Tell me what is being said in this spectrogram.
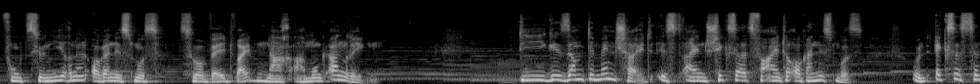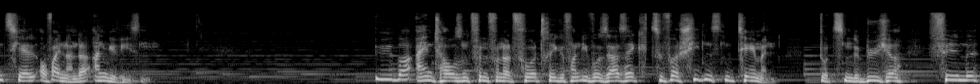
funktionierenden Organismus zur weltweiten Nachahmung anregen. Die gesamte Menschheit ist ein schicksalsvereinter Organismus und existenziell aufeinander angewiesen. Über 1500 Vorträge von Ivo Sasek zu verschiedensten Themen, Dutzende Bücher, Filme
